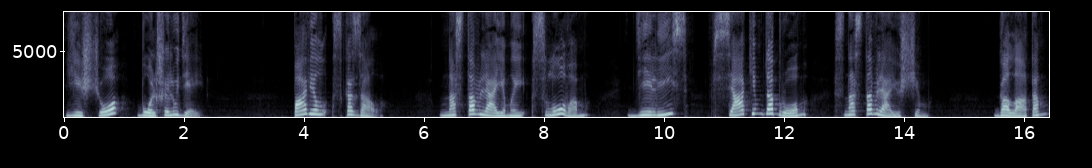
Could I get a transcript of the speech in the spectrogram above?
еще больше людей. Павел сказал, наставляемый словом, делись всяким добром с наставляющим. Галатам,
